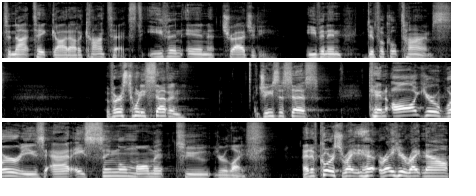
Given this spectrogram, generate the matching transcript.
to not take God out of context, even in tragedy, even in difficult times. Verse 27, Jesus says, Can all your worries add a single moment to your life? And of course, right, right here, right now,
